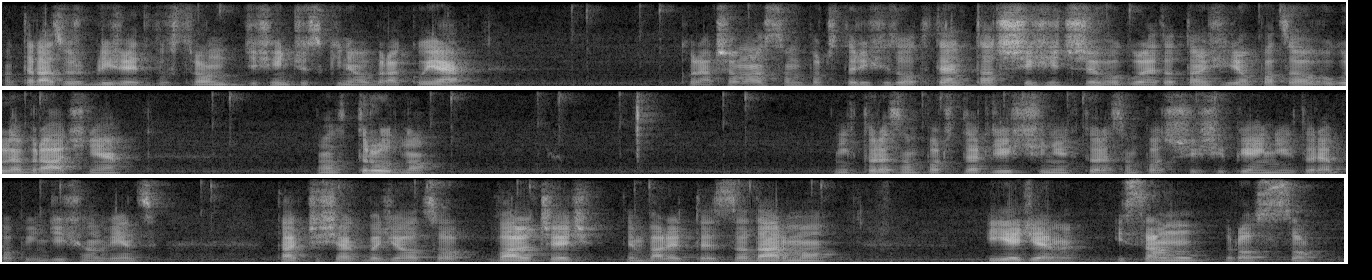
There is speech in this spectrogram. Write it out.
No teraz już bliżej dwóch stron. 10 skinów brakuje. Kurwa, czemu one są po 40 zł? Ten, ta 33 w ogóle, to ten się nie opłacało w ogóle brać, nie? No trudno. Niektóre są po 40, niektóre są po 35, niektóre po 50, więc tak czy siak będzie o co walczyć. Tym bardziej to jest za darmo. I jedziemy. I samu Rosso.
